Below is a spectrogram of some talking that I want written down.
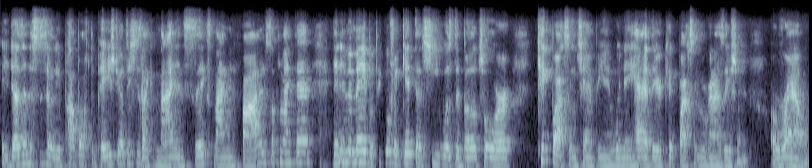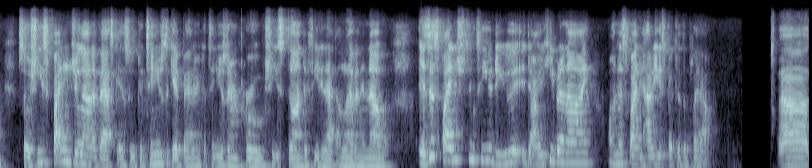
it doesn't necessarily pop off the page. You I think she's like nine and six, nine and five, something like that in MMA. But people forget that she was the Bellator kickboxing champion when they had their kickboxing organization around. So she's fighting Juliana Vasquez, who continues to get better and continues to improve. She's still undefeated at 11 and 0. Is this fight interesting to you? Do you are you keeping an eye on this fight, and how do you expect it to play out? Uh,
